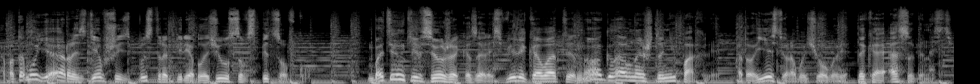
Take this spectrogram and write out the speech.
А потому я, раздевшись, быстро переоблачился в спецовку. Ботинки все же оказались великоваты, но главное, что не пахли, а то есть у рабочей обуви такая особенность.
